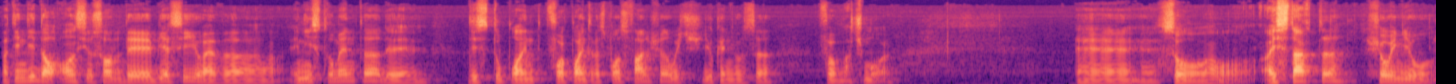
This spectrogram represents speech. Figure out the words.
but indeed, once you solve the BSE, you have uh, an instrument, uh, the, this two-point, four-point response function, which you can use uh, for much more. Uh, so I start uh, showing you,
